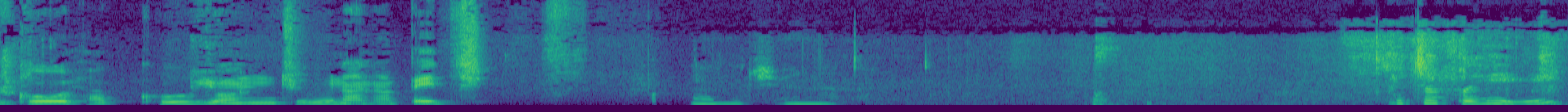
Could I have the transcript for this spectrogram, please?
547ページ。47えちょっといい？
